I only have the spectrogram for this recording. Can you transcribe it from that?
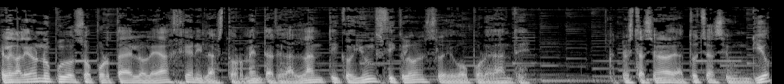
El galeón no pudo soportar el oleaje ni las tormentas del Atlántico y un ciclón se lo llevó por delante. Nuestra Señora de Atocha se hundió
